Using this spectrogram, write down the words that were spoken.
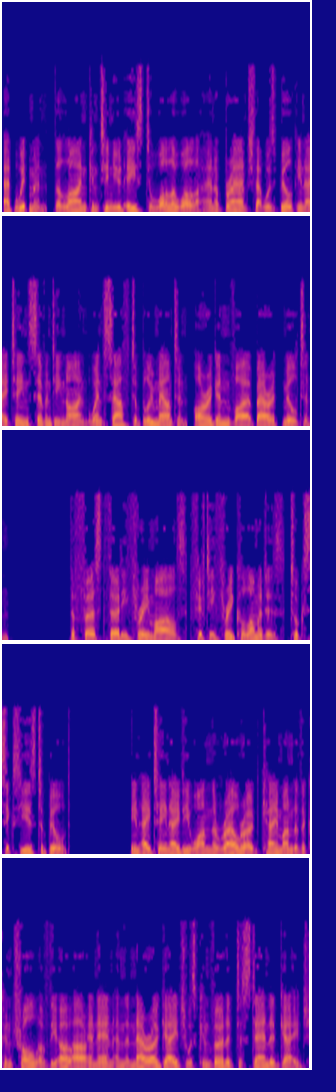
At Whitman, the line continued east to Walla Walla and a branch that was built in 1879 went south to Blue Mountain, Oregon via Barrett Milton. The first 33 miles 53 kilometers took six years to build. In 1881 the railroad came under the control of the ORNN and the narrow gauge was converted to standard gauge.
